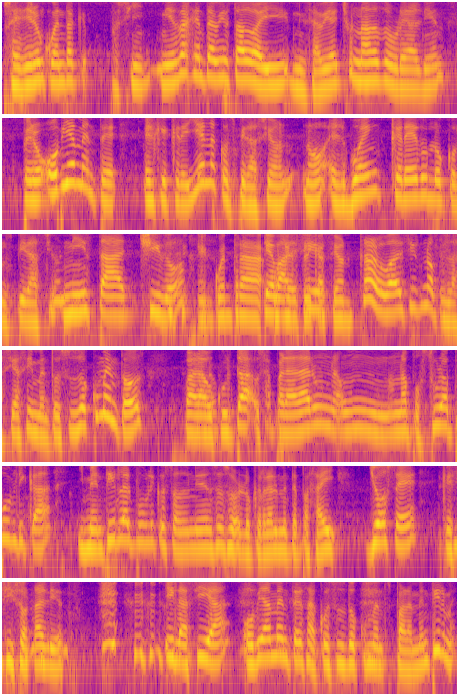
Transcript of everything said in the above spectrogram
se dieron cuenta que, pues sí, ni esa gente había estado ahí, ni se había hecho nada sobre aliens, pero obviamente el que creía en la conspiración, ¿no? El buen crédulo conspiracionista chido, Encuentra que una va a decir, explicación. claro, va a decir, no, pues la CIA se inventó sus documentos para ocultar, o sea, para dar una, un- una postura pública y mentirle al público estadounidense sobre lo que realmente pasa ahí. Yo sé que sí son aliens. Y la CIA, obviamente, sacó esos documentos para mentirme.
